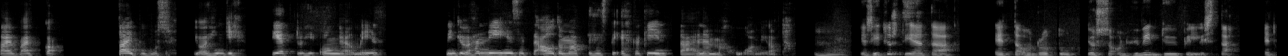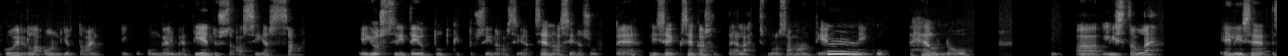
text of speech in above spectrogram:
tai vaikka taipumus joihinkin tiettyihin ongelmiin, niin kyllähän niihin sitten automaattisesti ehkä kiinnittää enemmän huomiota. Mm. Ja sitten jos tietää, että on rotu, jossa on hyvin tyypillistä, että koirilla on jotain niin kuin ongelmia tietyssä asiassa, ja jos niitä ei ole tutkittu siinä asian, sen asian suhteen, niin se, se kasvattaja lähtisi mulla saman tien mm. niin kuin hell no listalle. Eli se, että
